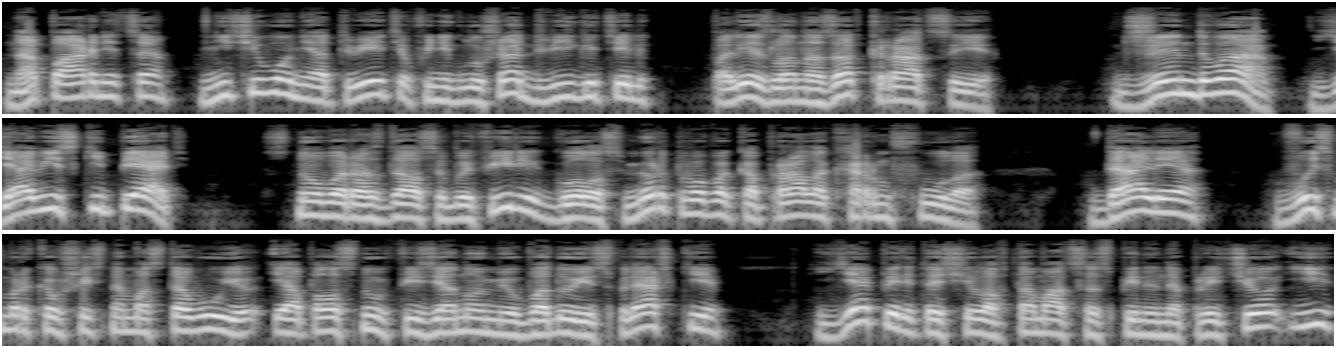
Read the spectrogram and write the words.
Напарница, ничего не ответив и не глуша двигатель, полезла назад к рации. «Джин-2, я Виски-5!» Снова раздался в эфире голос мертвого капрала Хармфула. Далее Высморкавшись на мостовую и ополоснув физиономию водой из фляжки, я перетащил автомат со спины на плечо и,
